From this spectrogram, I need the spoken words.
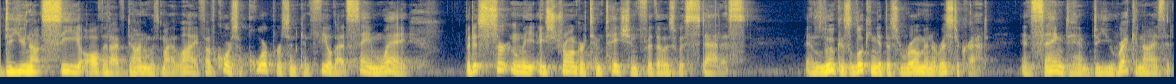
Do you not see all that I've done with my life? Of course, a poor person can feel that same way. But it's certainly a stronger temptation for those with status. And Luke is looking at this Roman aristocrat and saying to him, Do you recognize that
